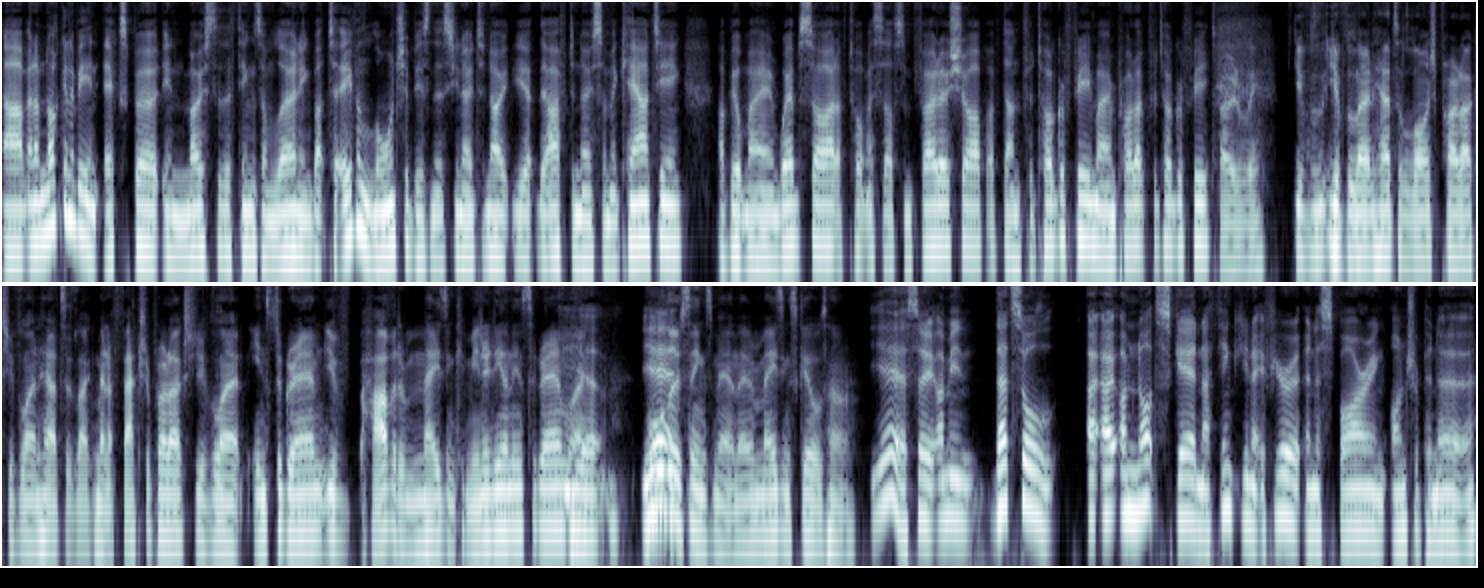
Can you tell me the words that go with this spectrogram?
Um, and I'm not going to be an expert in most of the things I'm learning, but to even launch a business, you know, to know, yeah, I have to know some accounting. I built my own website. I've taught myself some Photoshop. I've done photography, my own product photography. Totally. You've you've learned how to launch products. You've learned how to like manufacture products. You've learned Instagram. You've harbored an amazing community on Instagram. Like yeah. Yeah. all those things, man. They're amazing skills, huh? Yeah, so I mean, that's all. I, I, I'm not scared, and I think you know, if you're an aspiring entrepreneur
